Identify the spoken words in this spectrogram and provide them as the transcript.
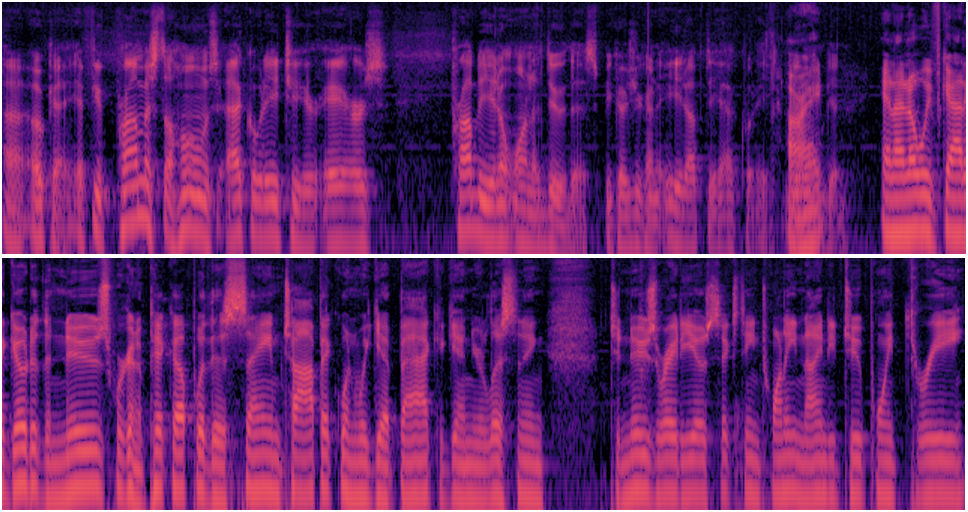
Uh, okay, if you've promised the home's equity to your heirs, probably you don't want to do this because you're going to eat up the equity. You All right. And I know we've got to go to the news. We're going to pick up with this same topic when we get back. Again, you're listening to News Radio 1620, 92.3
